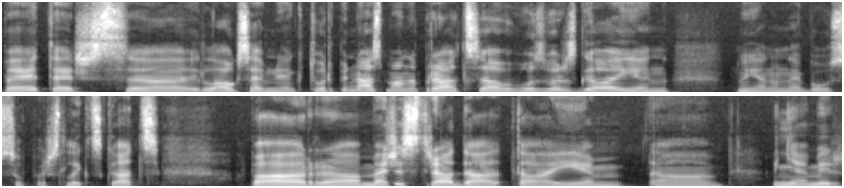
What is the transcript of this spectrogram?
Pēters. Uh, lauksaimnieki turpinās, manuprāt, savu uzvaras gājienu. Nu, ja nu nebūs super slikts gads. Par uh, meža strādātājiem. Uh, Viņiem ir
